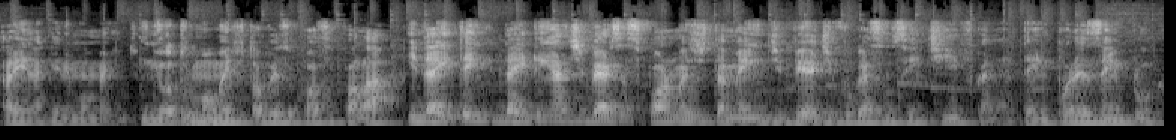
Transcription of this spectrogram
ali naquele momento. Em outro momento talvez eu possa falar. E daí tem daí tem as diversas formas de também de ver a divulgação científica, né? Tem, por exemplo,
